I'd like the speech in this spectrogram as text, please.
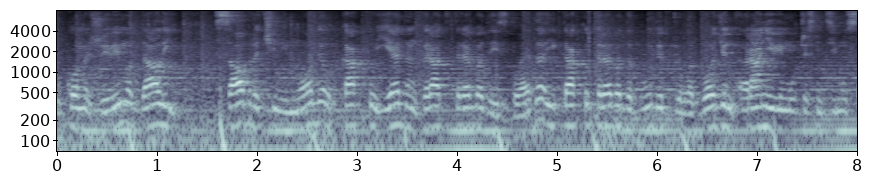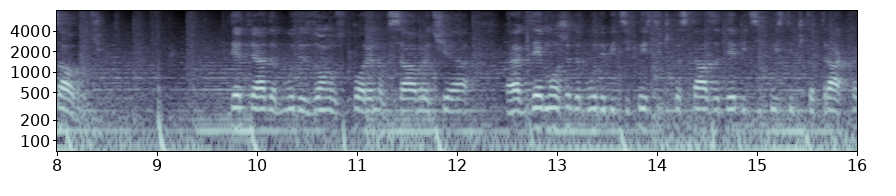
u kome živimo, dali saobraćeni model kako jedan grad treba da izgleda i kako treba da bude prilagođen ranjivim učesnicima u saobraćaju. Gde treba da bude zona usporenog saobraćaja, gde može da bude biciklistička staza, gde biciklistička traka,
